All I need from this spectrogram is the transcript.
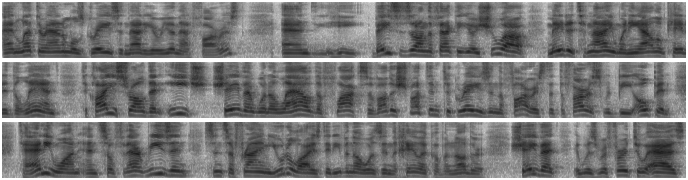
and let their animals graze in that area, in that forest and he bases it on the fact that Yeshua made it tonight when he allocated the land to Klal Yisrael that each Shevet would allow the flocks of other Shvatim to graze in the forest, that the forest would be open to anyone. And so for that reason, since Ephraim utilized it, even though it was in the Chelek of another Shevet, it was referred to as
